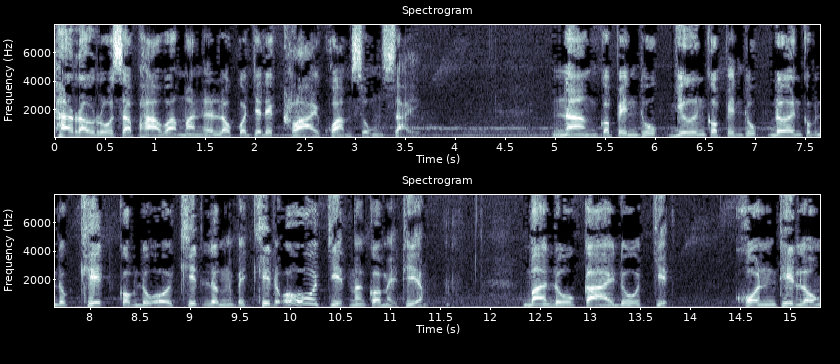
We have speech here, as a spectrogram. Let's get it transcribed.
ถ้าเรารู้สภาวะมันแล้วเราก็จะได้คลายความสงสัย นั่งก็เป็นทุกข์ยืนก็เป็นทุกข์เดินก็เป็นทุกข์คิดก็ดูโอ้ยคิดเรื่องไปคิด โอ้จิตมันก็ไม่เที่ยง มาดูกายดูจิต คนที่หลง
